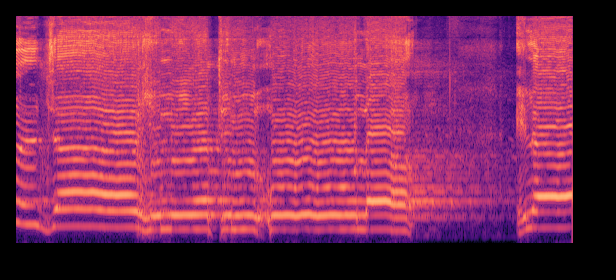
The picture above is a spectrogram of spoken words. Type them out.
الجاهلية الأولى إلى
